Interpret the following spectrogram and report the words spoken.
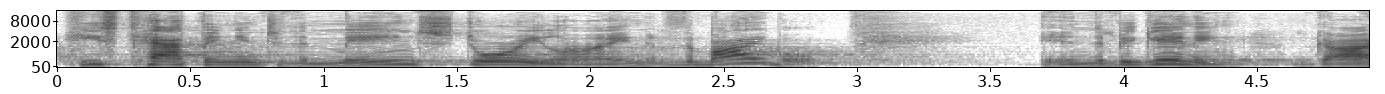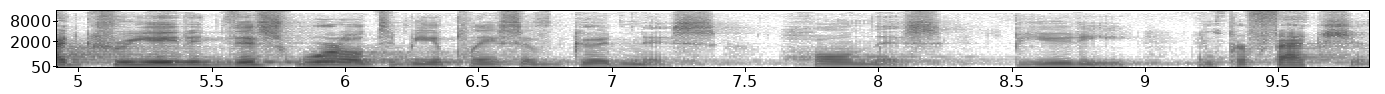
he's tapping into the main storyline of the Bible. In the beginning, God created this world to be a place of goodness, wholeness, beauty, and perfection.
